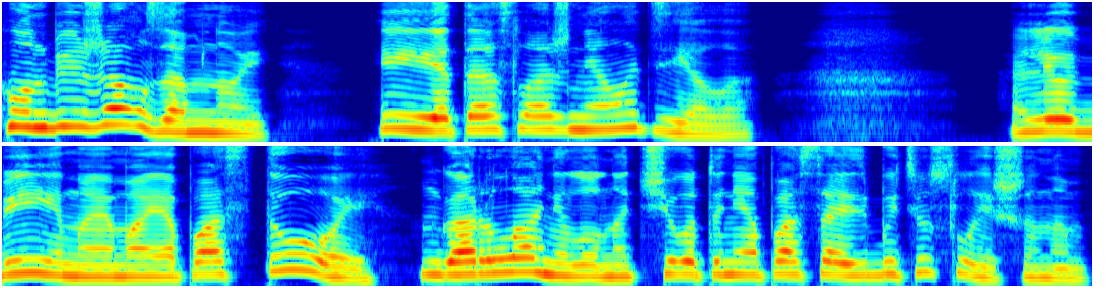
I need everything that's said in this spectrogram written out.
Он бежал за мной, и это осложняло дело. «Любимая моя, постой!» — горланил он, от чего то не опасаясь быть услышанным.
